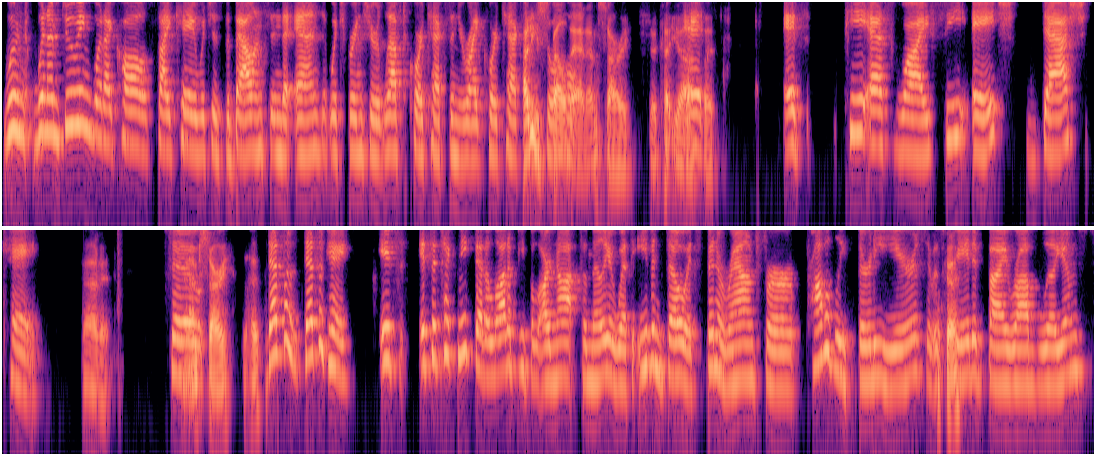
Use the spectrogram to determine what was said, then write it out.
when when i'm doing what i call Psych-K which is the balance in the end which brings your left cortex and your right cortex how do you spell that i'm sorry to cut you off it, but it's p-s-y-c-h dash k got it so i'm sorry that's a, that's okay it's it's a technique that a lot of people are not familiar with even though it's been around for probably 30 years it was okay. created by rob williams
